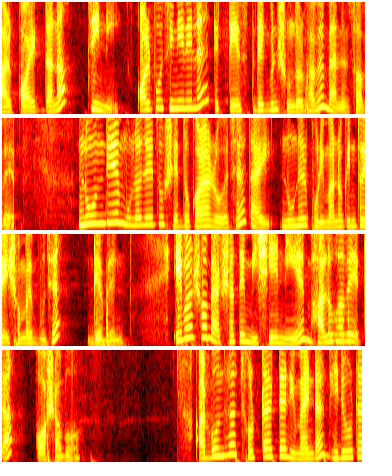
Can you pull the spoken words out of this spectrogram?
আর কয়েক দানা চিনি। অল্প চিনি দিলে এর টেস্ট দেখবেন সুন্দরভাবে ব্যালেন্স হবে। নুন দিয়ে মূলো যেহেতু সেদ্ধ করা রয়েছে, তাই নুনের পরিমাণও কিন্তু এই সময় বুঝে দেবেন। এবার সব একসাথে মিশিয়ে নিয়ে ভালোভাবে এটা কষাবো। আর বন্ধুরা, ছোট্ট একটা রিমাইন্ডার ভিডিওটা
